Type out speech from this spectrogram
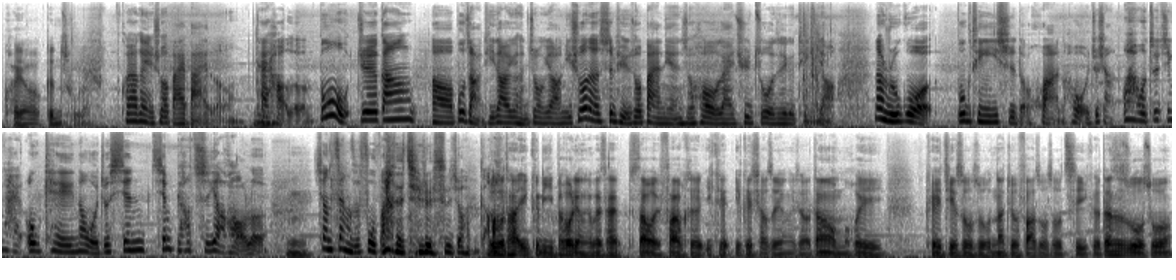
快要根除了，快要跟你说拜拜了，太好了。不过我觉得刚刚呃部长提到一个很重要，你说的是比如说半年之后来去做这个停药，那如果不听医师的话，然后我就想哇，我最近还 OK，那我就先先不要吃药好了。嗯，像这样子复发的几率是不是就很高？如果他一个礼拜或两个礼拜才稍微发个一个一个小时两个小时，当然我们会可以接受说那就发作时候吃一颗，但是如果说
